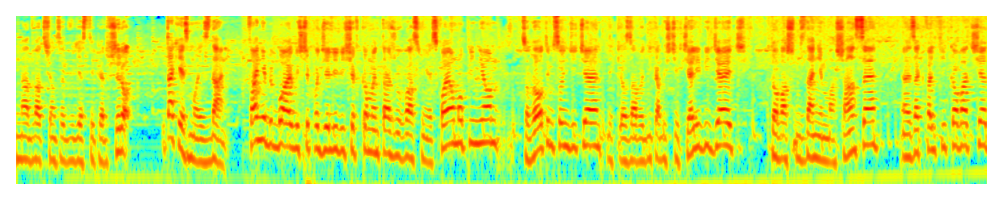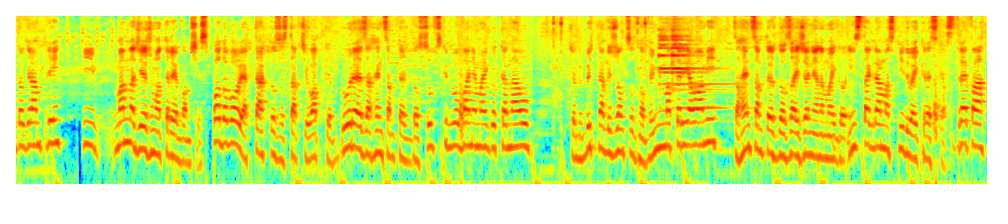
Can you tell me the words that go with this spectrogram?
na 2021 rok. I takie jest moje zdanie. Fajnie by było, jakbyście podzielili się w komentarzu właśnie swoją opinią, co wy o tym sądzicie, jakiego zawodnika byście chcieli widzieć, kto waszym zdaniem ma szansę e, zakwalifikować się do Grand Prix. I mam nadzieję, że materiał wam się spodobał. Jak tak, to zostawcie łapkę w górę. Zachęcam też do subskrybowania mojego kanału, żeby być na bieżąco z nowymi materiałami. Zachęcam też do zajrzenia na mojego Instagrama speedway kreska strefa.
